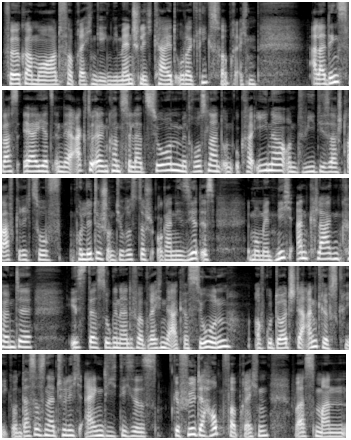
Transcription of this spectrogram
Völkermord, Verbrechen gegen die Menschlichkeit oder Kriegsverbrechen. Allerdings, was er jetzt in der aktuellen Konstellation mit Russland und Ukraine und wie dieser Strafgerichtshof politisch und juristisch organisiert ist, im Moment nicht anklagen könnte, ist das sogenannte Verbrechen der Aggression, auf gut Deutsch der Angriffskrieg. Und das ist natürlich eigentlich dieses gefühlte Hauptverbrechen, was man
